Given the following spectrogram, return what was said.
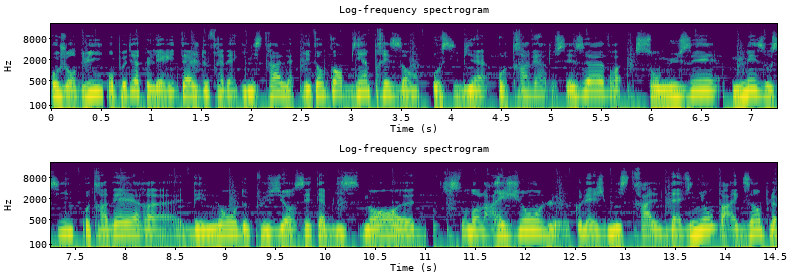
Aujourd'hui, on peut dire que l'héritage de Frédéric Mistral est encore bien présent, aussi bien au travers de ses œuvres, son musée, mais aussi au travers euh, des noms de plusieurs établissements euh, qui sont dans la région, le collège Mistral d'Avignon par exemple,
